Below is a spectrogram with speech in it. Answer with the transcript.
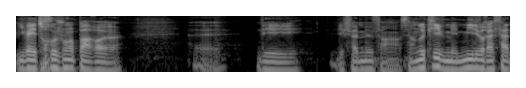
il va être rejoint par euh, euh, des les fameux, enfin c'est un autre livre, mais 1000 vrais fans.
